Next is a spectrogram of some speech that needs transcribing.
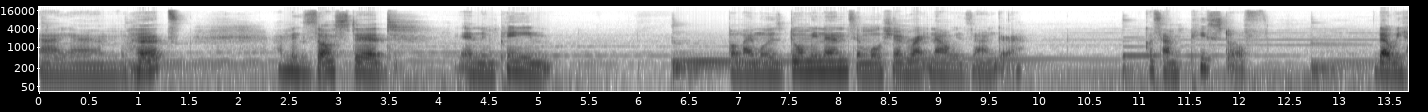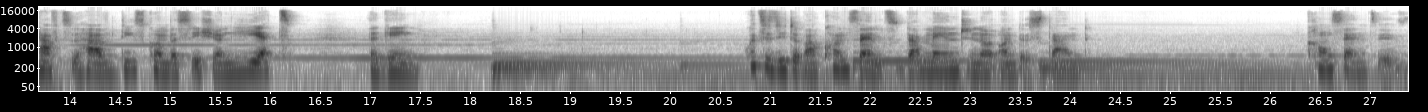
I am hurt, I'm exhausted, and in pain. But my most dominant emotion right now is anger. Because I'm pissed off that we have to have this conversation yet again. What is it about consent that men do not understand? Consent is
